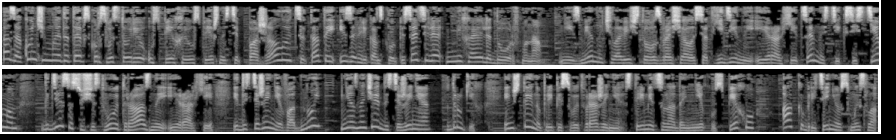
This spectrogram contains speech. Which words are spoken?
А закончим мы этот экскурс в историю успеха и успешности, пожалуй, цитатой из американского писателя Михаэля Дорфмана. Неизменно человечество возвращалось от единой иерархии ценностей к системам, где сосуществуют разные иерархии, и достижение в одной не означает достижение в других. Эйнштейну приписывают выражение «стремиться надо не к успеху, а к обретению смысла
